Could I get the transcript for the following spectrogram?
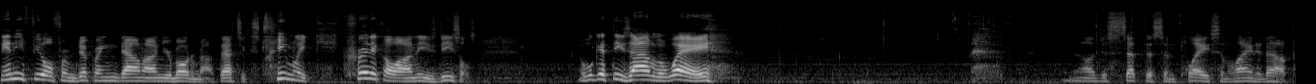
any fuel from dripping down on your motor mount. That's extremely critical on these diesels. And we'll get these out of the way. And I'll just set this in place and line it up.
